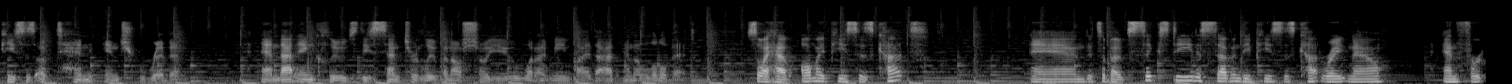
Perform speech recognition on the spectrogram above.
pieces of 10 inch ribbon. And that includes the center loop, and I'll show you what I mean by that in a little bit. So I have all my pieces cut, and it's about 60 to 70 pieces cut right now. And for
